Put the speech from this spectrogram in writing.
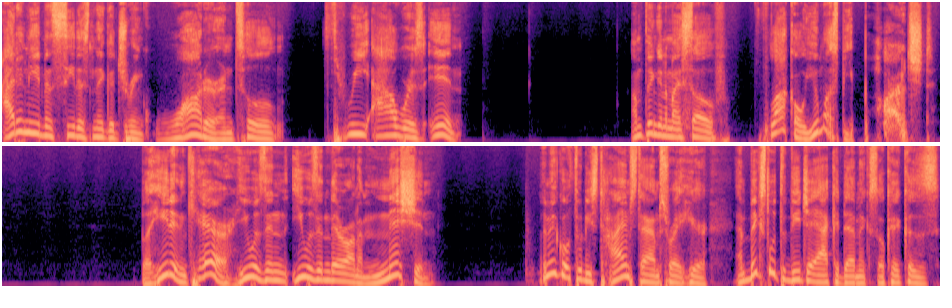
I didn't even see this nigga drink water until three hours in. I'm thinking to myself, Flakko, you must be parched. But he didn't care. He was in he was in there on a mission. Let me go through these timestamps right here. And big salute to DJ Akademiks, okay? Because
